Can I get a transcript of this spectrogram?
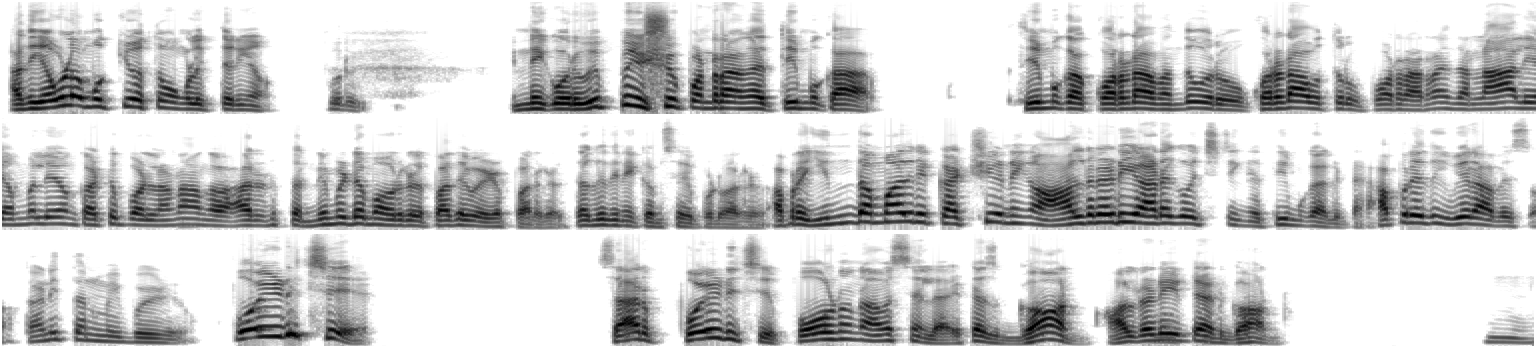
அது எவ்வளவு முக்கியத்துவம் உங்களுக்கு தெரியும். இன்னைக்கு ஒரு விப் இஷ்யூ பண்றாங்க திமுக. திமுக கொறடா வந்து ஒரு கொறடா உத்தரவு போடுறாருன்னா இந்த நாலு எம்எல்ஏவும் கட்டுப்படலைன்னா அவங்க அடுத்த நிமிடம் அவர்கள் பதவி இழப்பார்கள் தகுதி நீக்கம் செய்யப்படுவார்கள். அப்புறம் இந்த மாதிரி கட்சியை நீங்க ஆல்ரெடி அடகு வச்சிட்டீங்க திமுக கிட்ட. அப்புறம் எதுக்கு வீராவேசம்? தனித்தன்மை போயிடும். போயிடுச்சு. சார் போயிடுச்சு. போகணும்னு அவசியம் இல்லை. It has gone already it had gone ம்.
